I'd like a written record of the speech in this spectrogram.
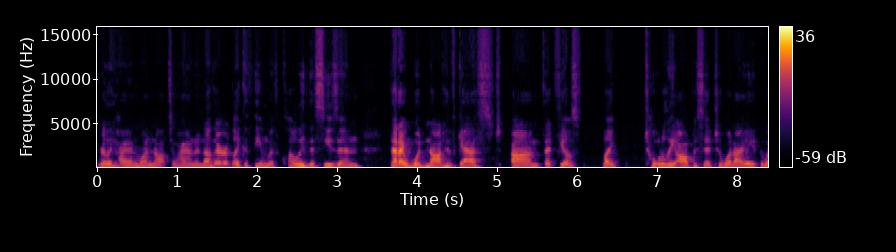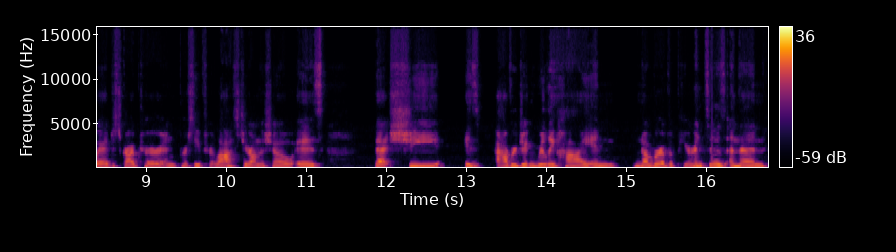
really high on one, not so high on another. Like a theme with Chloe this season that I would not have guessed um, that feels like totally opposite to what I the way I described her and perceived her last year on the show is that she is averaging really high in number of appearances and then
